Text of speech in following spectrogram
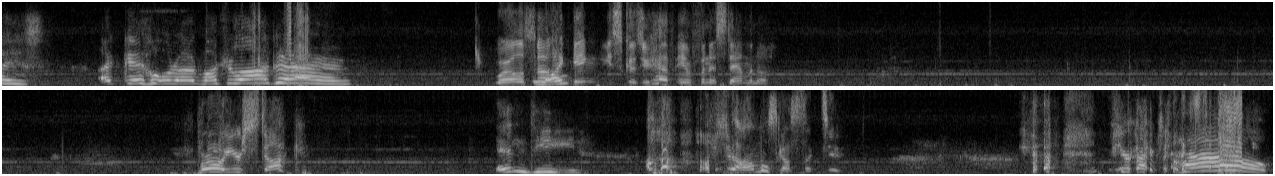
Guys, I can't hold on much longer. Well, it's Hello? not like Genghis because you have infinite stamina. Bro, you're stuck. Indeed. oh shit, I almost got stuck too. you're actually stuck. Help!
